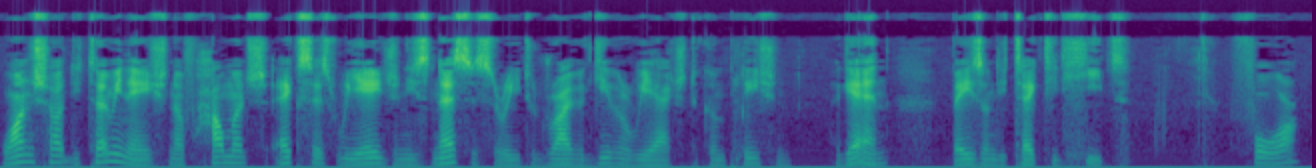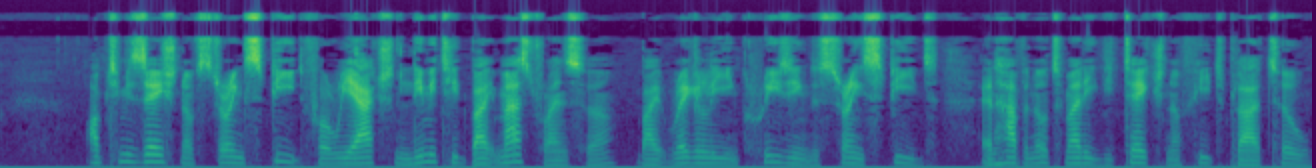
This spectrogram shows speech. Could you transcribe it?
One-shot determination of how much excess reagent is necessary to drive a given reaction to completion. Again, based on detected heat. 4 Optimization of stirring speed for reaction limited by mass transfer by regularly increasing the stirring speed and have an automatic detection of heat plateau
